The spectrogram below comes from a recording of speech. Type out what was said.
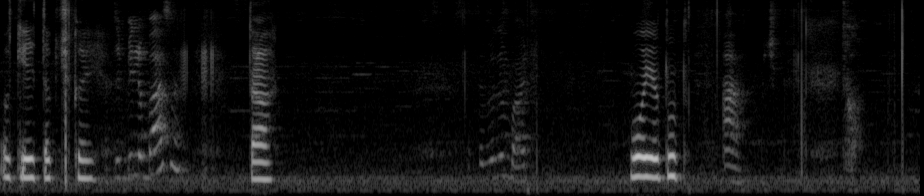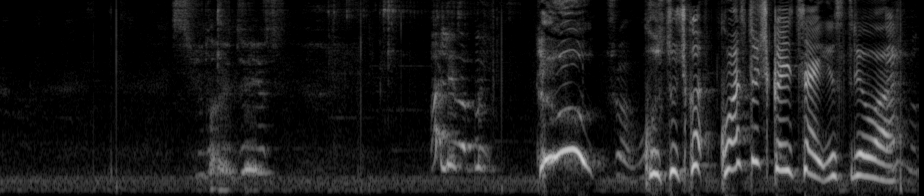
Окей, так чекай. А ти біля бази? Так. Я тебе не бачу. О, я тут. А, Сюди. Аліна, бий. Що? Косточка, косточка і це, і стріла. Дай,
